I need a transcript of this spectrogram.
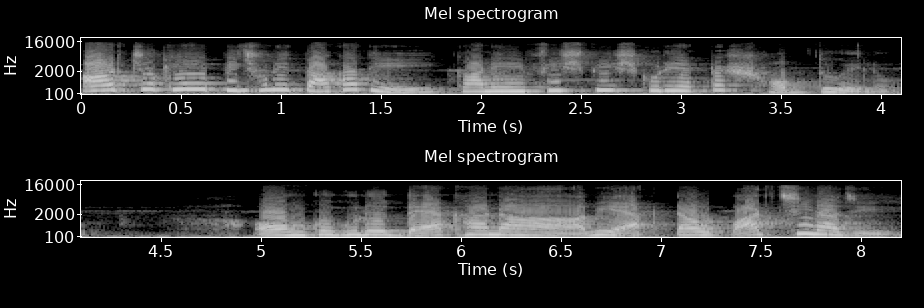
আর চোখে পিছনে তাকাতেই কানে ফিসফিস করে একটা শব্দ এলো। অঙ্কগুলো দেখা না, আমি একটাও পারছি না যে।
